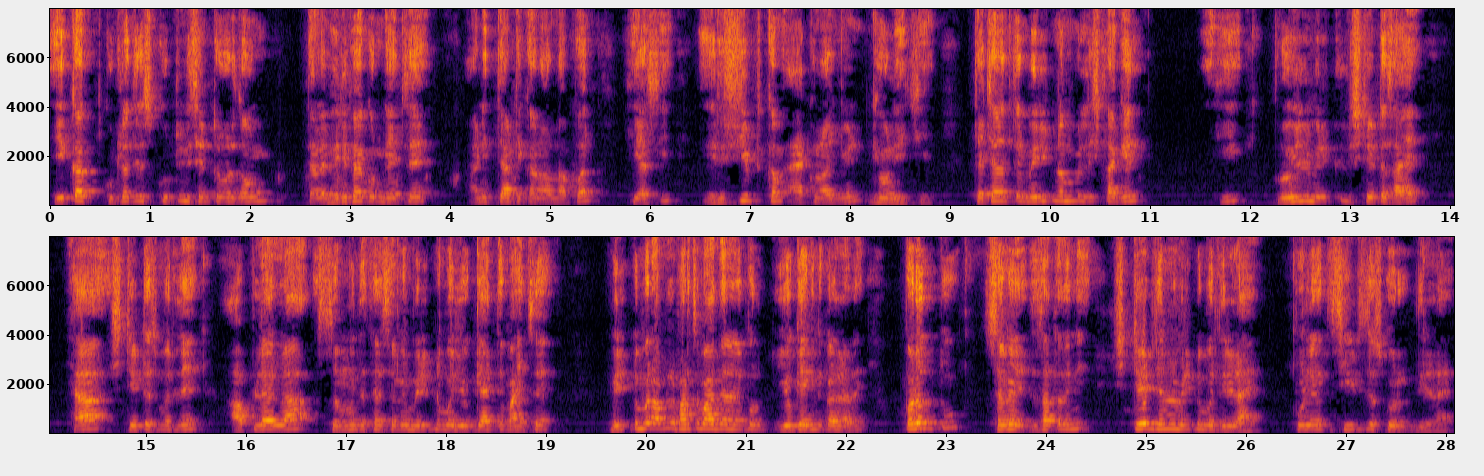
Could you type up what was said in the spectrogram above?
एका कुठल्या तरी स्क्रुटिनी सेंटरवर जाऊन त्याला व्हेरीफाय करून घ्यायचे आणि त्या ठिकाणावरून आपण ही अशी रिसिप्ट कम ॲक्नॉलॉजमेंट घेऊन यायची. त्याच्यानंतर मेरिट नंबर लिस्ट लागेल. ही प्रोहिल मेरिट स्टेटस आहे. ह्या स्टेटसमधले आपल्याला संबंधित असलेले सगळे मेरिट नंबर योग्य आहेत ते पाहायचं मेरिट नंबर आपल्याला फारसं पाहता येणार नाही पण योग्य आहे की नाही कळणार नाही परंतु सगळे जसं आता त्यांनी स्टेट जनरल मेरिट नंबर दिलेला आहे. पुढे सीईटीचा स्कोर दिलेला आहे.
